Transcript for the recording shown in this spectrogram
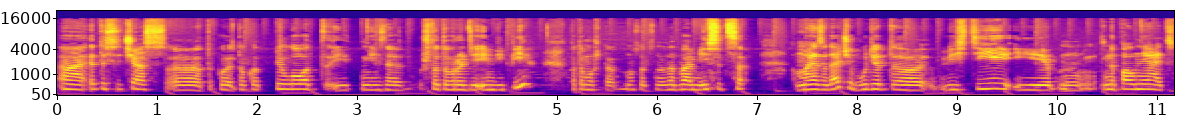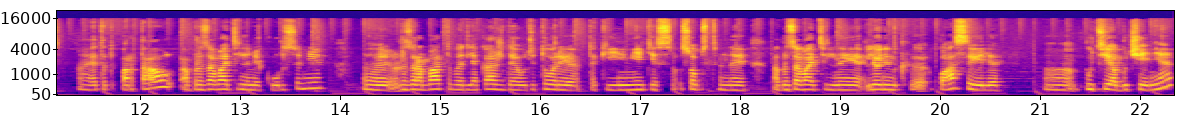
Э, это сейчас э, такой только пилот и, не знаю, что-то вроде MVP, потому что, ну, собственно, за два месяца. Моя задача будет э, вести и э, наполнять этот портал образовательными курсами, э, разрабатывая для каждой аудитории такие некие собственные образовательные ленинг-пасы или Э, пути обучения,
